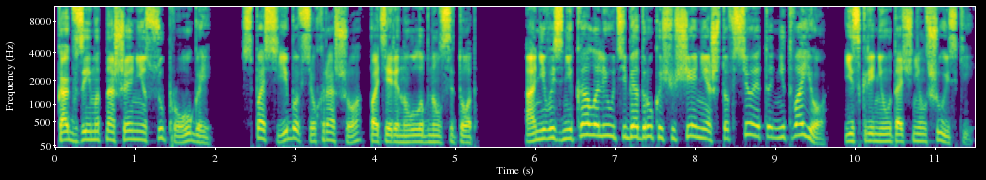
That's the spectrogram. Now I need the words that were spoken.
как взаимоотношения с супругой. Спасибо, все хорошо, потерянно улыбнулся тот. А не возникало ли у тебя, друг, ощущение, что все это не твое? Искренне уточнил Шуйский.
